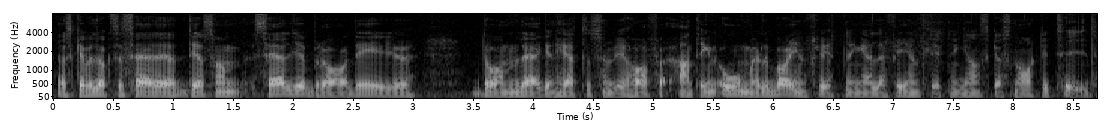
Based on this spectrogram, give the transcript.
Jag ska väl också säga att det som säljer bra det är ju de lägenheter som vi har för antingen omedelbar inflyttning eller för inflyttning ganska snart i tid.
